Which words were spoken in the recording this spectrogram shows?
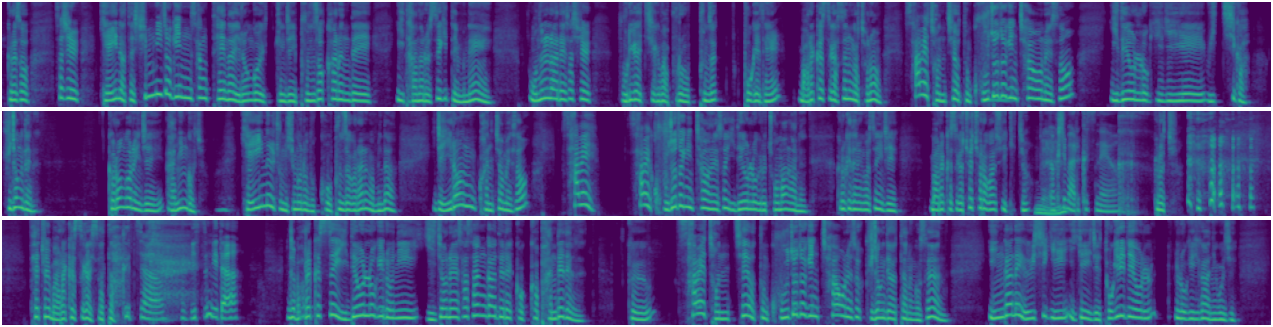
그래서 사실 개인의 어떤 심리적인 상태나 이런 걸 굉장히 분석하는데 이 단어를 쓰기 때문에 오늘날에 사실 우리가 지금 앞으로 분석 보게 될 마르크스가 쓰는 것처럼 사회 전체 어떤 구조적인 차원에서 이데올로기의 위치가 규정되는 그런 거는 이제 아닌 거죠. 음. 개인을 중심으로 놓고 분석을 하는 겁니다. 이제 이런 관점에서 사회, 사회 구조적인 차원에서 이데올로기를 조망하는 그렇게 되는 것은 이제 마르크스가 최초라고 할 수 있겠죠. 네. 역시 마르크스네요. 그렇죠. 태초에 마르크스가 있었다. 그쵸. 믿습니다. 이제 마르크스의 이데올로기론이 이전의 사상가들의 것과 반대되는 그 사회 전체 어떤 구조적인 차원에서 규정되었다는 것은 인간의 의식이 이게 이제 독일 이데올로기가 아니고 이제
